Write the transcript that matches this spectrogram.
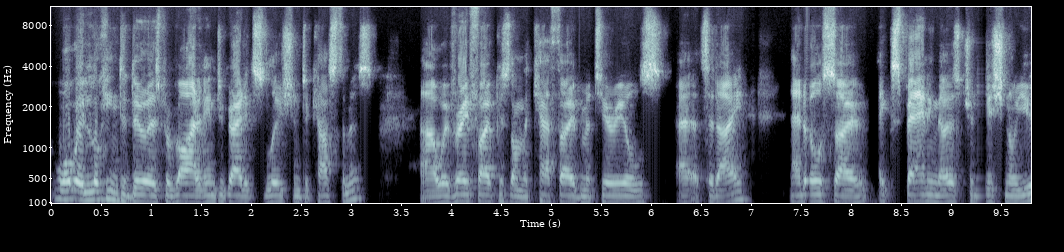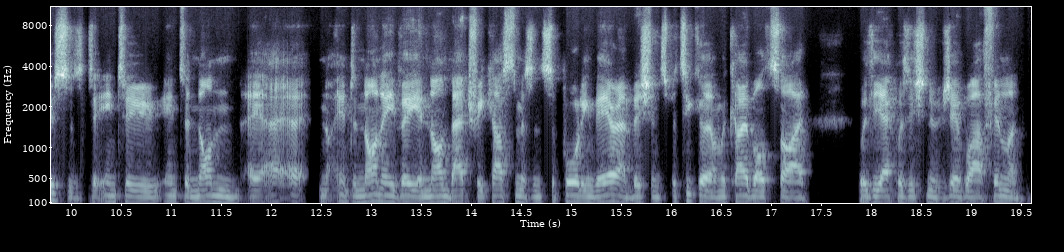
what we're looking to do is provide an integrated solution to customers. Uh, we're very focused on the cathode materials uh, today, and also expanding those traditional uses into into non uh, uh into non EV and non battery customers and supporting their ambitions, particularly on the cobalt side with the acquisition of Jervois Finland.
